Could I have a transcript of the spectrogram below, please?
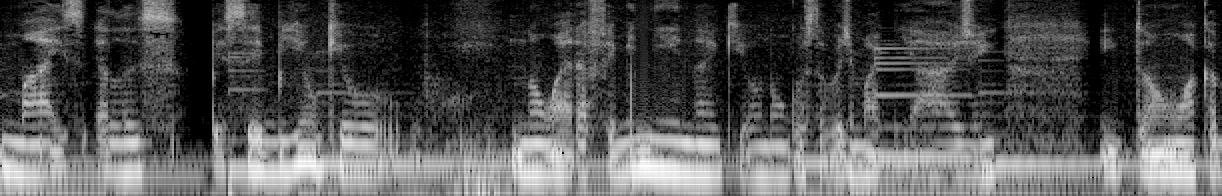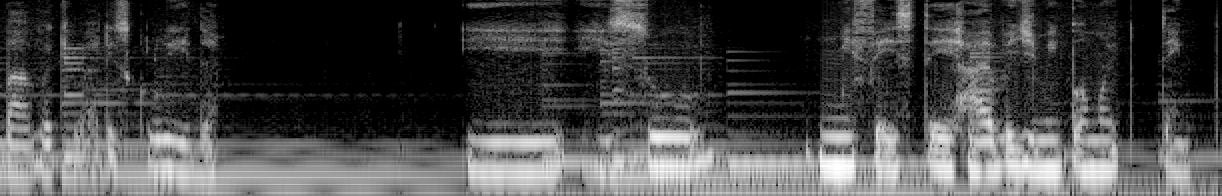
mas elas percebiam que eu não era feminina, que eu não gostava de maquiagem, então acabava que eu era excluída. E isso me fez ter raiva de mim por muito tempo,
